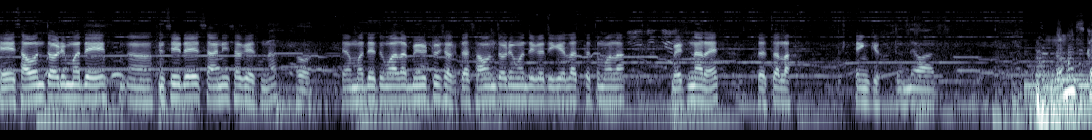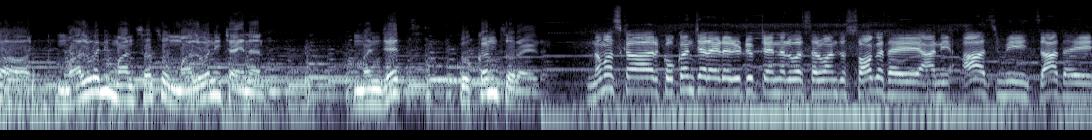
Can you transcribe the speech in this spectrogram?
हे सावंतवाडीमध्ये इन्सिडेस आणि सगळेच ना? हो. त्यामध्ये तुम्हाला भेटू शकता. सावंतवाडीमध्ये कधी गेलात तर तुम्हाला भेटणार आहेत. तर चला. थँक्यू धन्यवाद. नमस्कार. मालवणी माणसाचं मालवणी चॅनल म्हणजेच कोकण चोरायड नमस्कार. कोकणच्या रायडर यूट्यूब चॅनलवर सर्वांचं स्वागत आहे. आणि आज मी जात आहे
